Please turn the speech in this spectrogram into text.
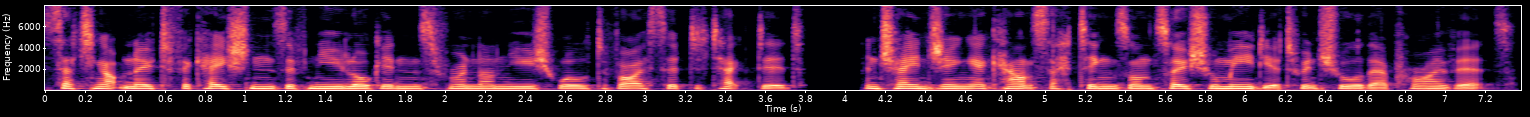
setting up notifications if new logins from an unusual device are detected, and changing account settings on social media to ensure they're private.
